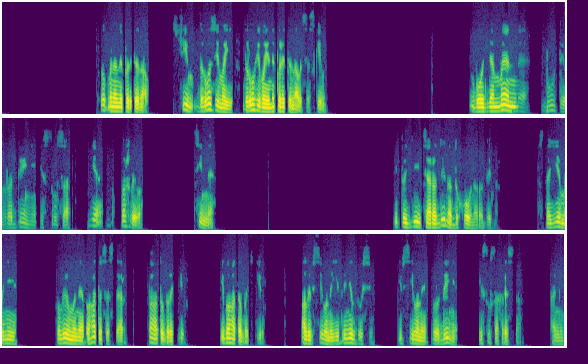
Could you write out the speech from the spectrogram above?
хто б мене не перетинав. Чим дорозі мої, дороги мої не перетиналися з ким. Бо для мене бути в родині Ісуса є важливо, цінне. І тоді ця родина, духовна родина, стає мені, коли у мене багато сестер, багато братів і багато батьків, але всі вони єдині в дусі, і всі вони в родині Ісуса Христа. Амінь.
